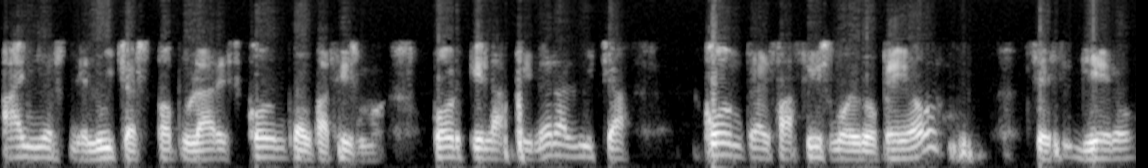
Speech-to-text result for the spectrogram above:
años de luchas populares contra el fascismo, porque la primera lucha contra el fascismo europeo se dieron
